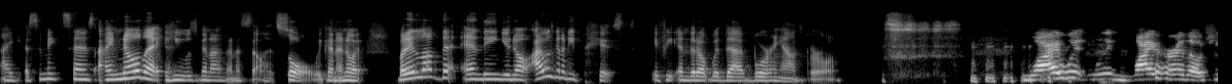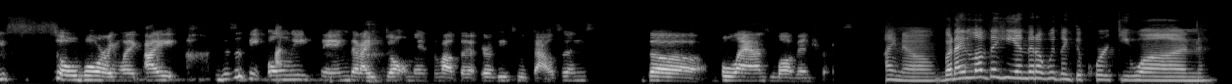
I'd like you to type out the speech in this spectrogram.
I guess it made sense. I know that he was gonna gonna sell his soul. We kind of know it, but I love the ending. You know, I was gonna be pissed if he ended up with that boring ass girl. why would like, why her though? She's so boring. Like I, this is the only thing that I don't miss about the early two thousands, the bland love interest. I know, but I love that he ended up with like the quirky one.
